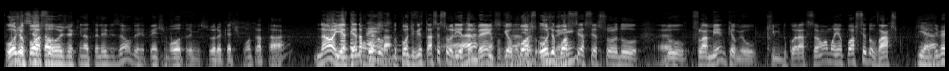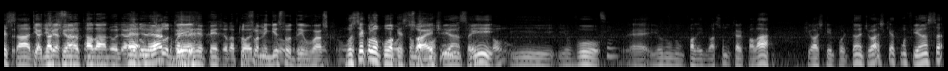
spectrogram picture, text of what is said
Hoje eu posso. Está hoje aqui na televisão, de repente uma outra emissora quer te contratar. Não, e até do, do, ponto de vista da assessoria é, também, porque eu posso, hoje eu posso ser assessor do, é. do Flamengo, que é o meu time do coração, amanhã eu posso ser do Vasco. Que é, é. adversário. Que é adversário. está lá no olhar é, todo mundo odeia. de repente ela Todo flamenguista odeia o Vasco. Você colocou a questão da confiança aí, então... e eu vou, é, eu não, não, falei do assunto, quero falar, que eu acho que é importante, eu acho que a confiança,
